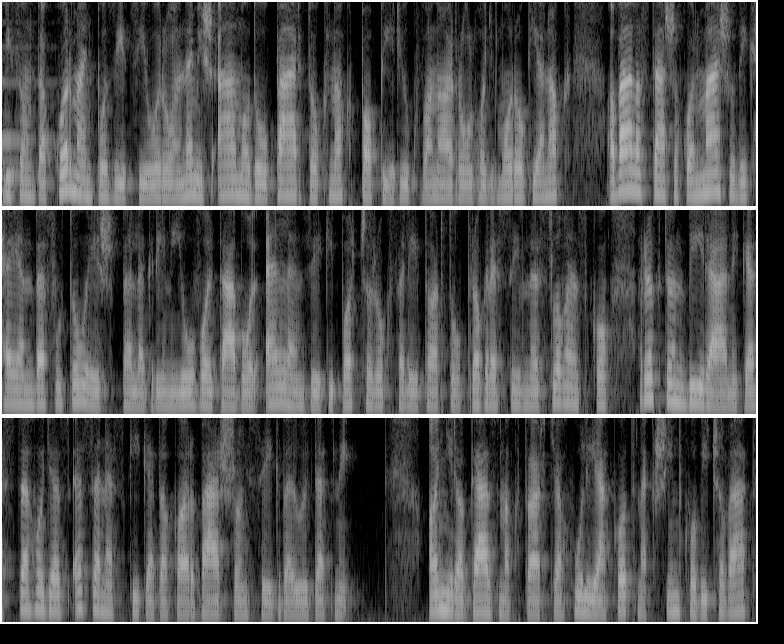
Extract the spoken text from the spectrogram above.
Viszont a kormánypozícióról nem is álmodó pártoknak papírjuk van arról, hogy morogjanak, a választásokon második helyen befutó és Pellegrini jóvoltából ellenzéki pacsorok felé tartó progresszívne Szlovensko rögtön bírálni kezdte, hogy az SNS kiket akar bársonyszékbe ültetni. Annyira gáznak tartja Huliákot meg Simkovicsovát,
